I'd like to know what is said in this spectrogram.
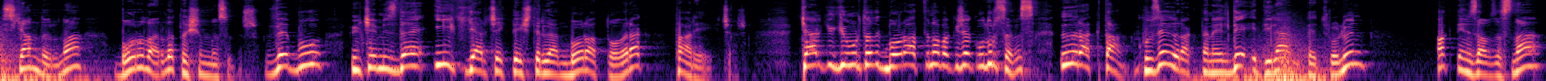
İskenderun'a borularla taşınmasıdır. Ve bu ülkemizde ilk gerçekleştirilen boru hattı olarak tarihe geçer. Kerkük yumurtalık boru hattına bakacak olursanız Irak'tan, Kuzey Irak'tan elde edilen petrolün Akdeniz Havzası'na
